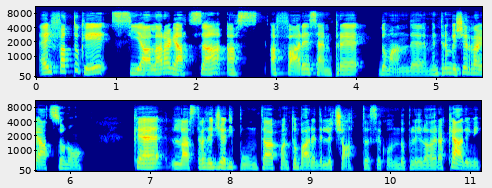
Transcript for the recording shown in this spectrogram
è il fatto che sia la ragazza a, a fare sempre domande, mentre invece il ragazzo no, che è la strategia di punta, a quanto pare, delle chat, secondo Play Lawyer Academy.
